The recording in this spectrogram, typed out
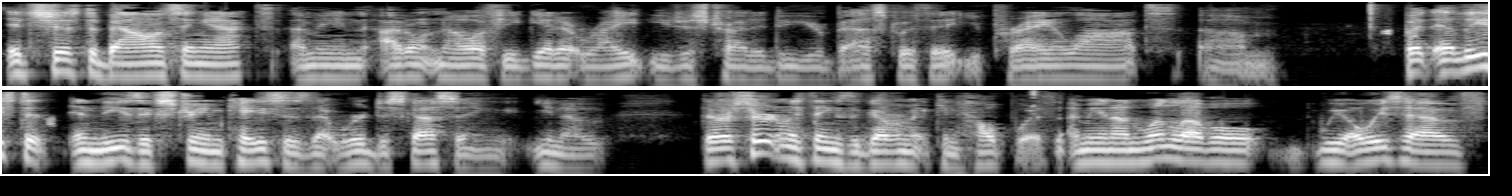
it's just a balancing act. I mean, I don't know if you get it right. You just try to do your best with it. You pray a lot. Um, but at least in these extreme cases that we're discussing, you know, there are certainly things the government can help with. I mean, on one level, we always have,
